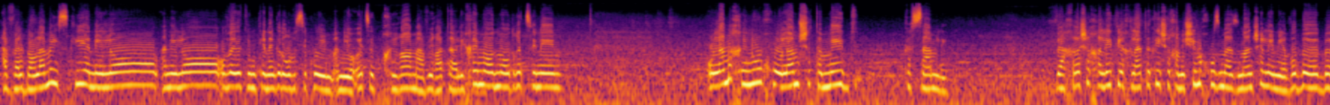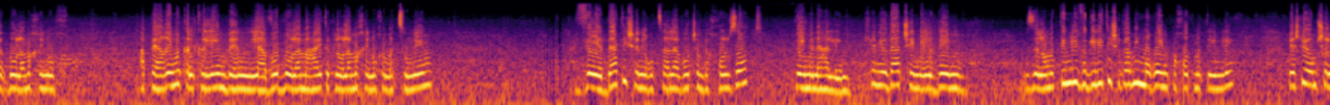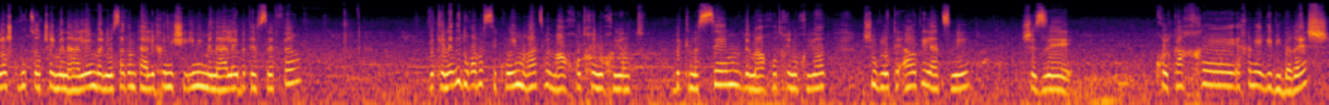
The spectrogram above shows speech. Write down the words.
אבל בעולם העסקי אני לא, אני לא עובדת עם כנגד רוב הסיכויים. אני יועצת בכירה, מעבירה תהליכים מאוד מאוד רציניים. עולם החינוך הוא עולם שתמיד קסם לי. ואחרי שחליתי החלטתי ש-50% מהזמן שלי אני אעבוד בעולם החינוך. הפערים הכלכליים בין לעבוד בעולם ההייטק לעולם החינוך הם עצומים וידעתי שאני רוצה לעבוד שם בכל זאת ועם מנהלים. כי אני יודעת שעם ילדים זה לא מתאים לי וגיליתי שגם עם מורים פחות מתאים לי. יש לי היום שלוש קבוצות של מנהלים ואני עושה גם תהליכים אישיים עם מנהלי בתי ספר וכנגד רוב הסיכויים רץ במערכות חינוכיות, בכנסים במערכות חינוכיות. ושוב, לא תיארתי לעצמי שזה כל כך, אה, איך אני אגיד, יידרש.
